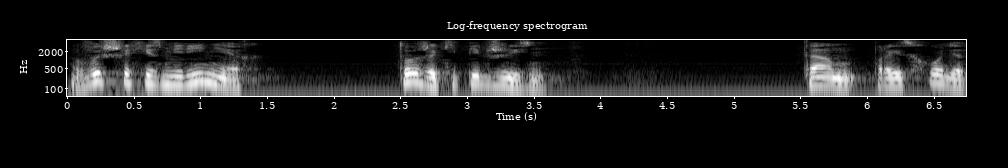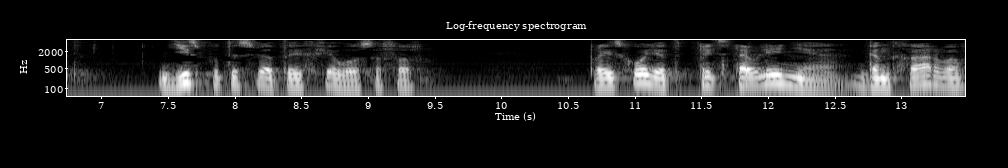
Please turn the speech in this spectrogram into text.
В высших измерениях тоже кипит жизнь. Там происходят диспуты святых философов, происходят представления гандхарвов,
